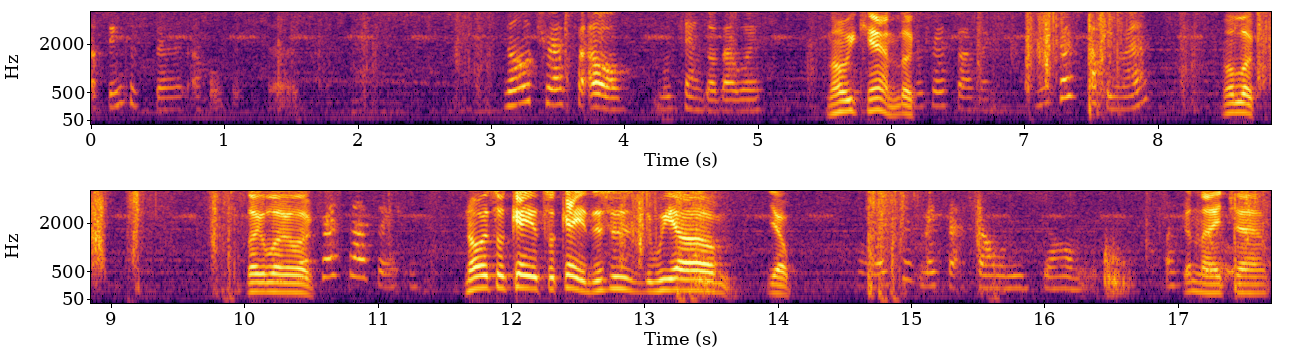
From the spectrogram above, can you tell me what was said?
I think it's dead. I hope it's dead. No trespass. Oh, we can't go that way. No, we can't. No Look. trespassing. No trespassing, man. No, look. Look, look, No trespassing. No, it's okay. It's okay. This is we um. Yep. Well, let's just make that sound dumb. Let's Good night, champ.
